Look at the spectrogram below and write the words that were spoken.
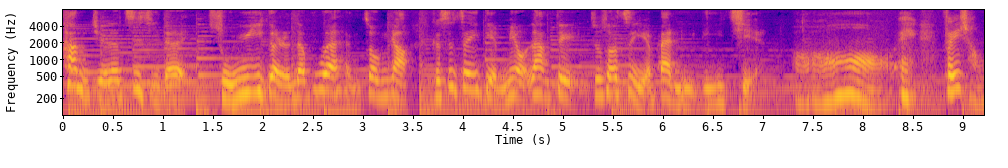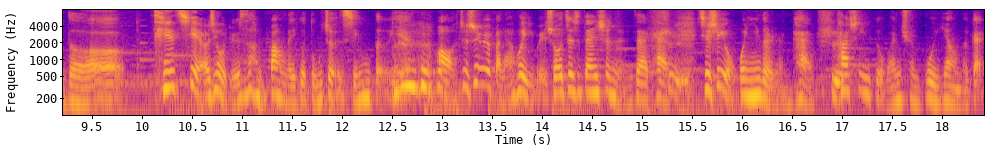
他们觉得自己的属于一个人的部分很重要，可是这一点没有让对，就是说自己的伴侣理解。哦，哎，非常的。贴切，而且我觉得是很棒的一个读者心得耶。哦，就是因为本来会以为说这是单身的人在看，其实有婚姻的人看，它是一个完全不一样的感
